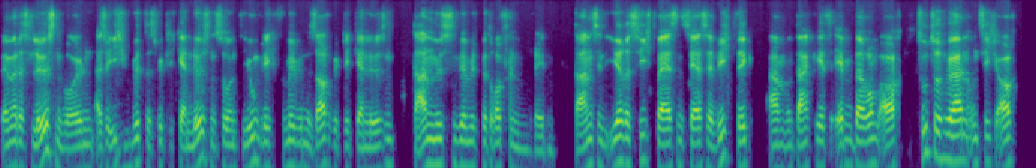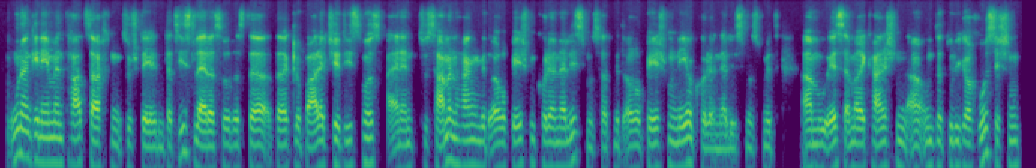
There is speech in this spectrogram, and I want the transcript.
Wenn wir das lösen wollen, also ich würde das wirklich gern lösen, so und die Jugendlichen von mir würden das auch wirklich gern lösen, dann müssen wir mit Betroffenen reden. Dann sind ihre Sichtweisen sehr, sehr wichtig. Ähm, und dann geht es eben darum, auch zuzuhören und sich auch unangenehmen Tatsachen zu stellen. Das ist leider so, dass der, der globale Dschihadismus einen Zusammenhang mit europäischem Kolonialismus hat, mit europäischem Neokolonialismus, mit ähm, US-amerikanischen äh, und natürlich auch russischen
